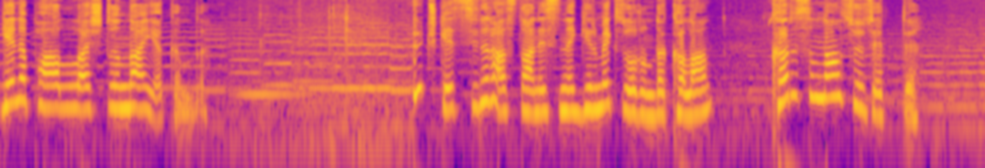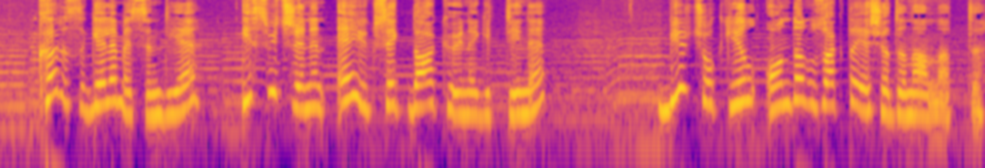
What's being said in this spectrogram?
gene pahalılaştığından yakındı. Üç kez sinir hastanesine girmek zorunda kalan karısından söz etti. Karısı gelemesin diye İsviçre'nin en yüksek dağ köyüne gittiğini, birçok yıl ondan uzakta yaşadığını anlattı.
